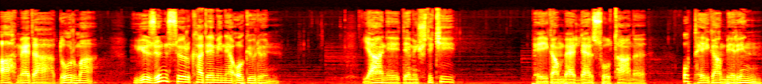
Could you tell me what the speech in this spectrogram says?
Ahmeda durma, yüzün sür kademine o gülün. Yani demişti ki, Peygamberler Sultanı, o peygamberin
